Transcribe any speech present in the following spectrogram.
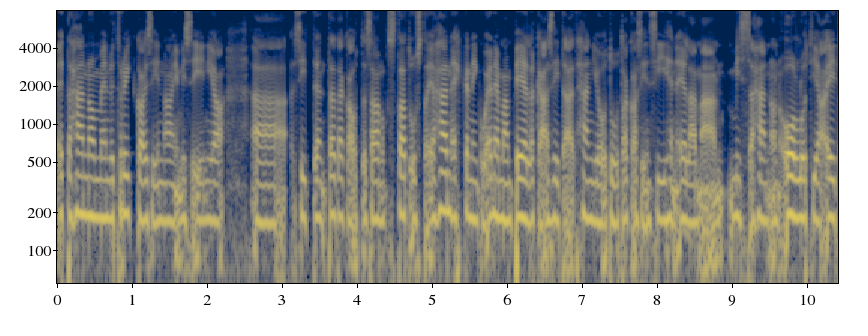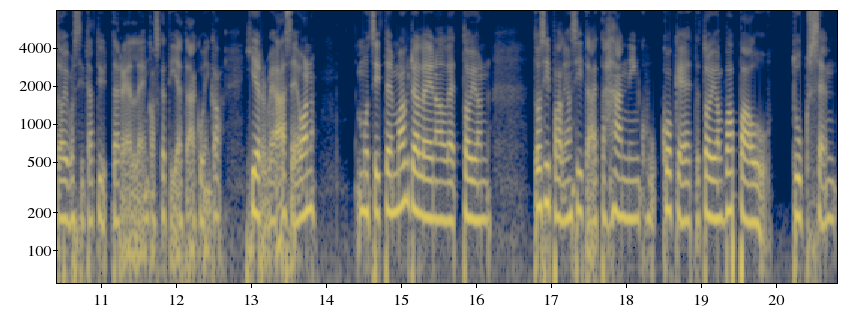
että hän on mennyt rikkaisiin naimisiin ja ää, sitten tätä kautta saanut statusta ja hän ehkä niin kuin enemmän pelkää sitä, että hän joutuu takaisin siihen elämään, missä hän on ollut ja ei toivo sitä tyttärelleen, koska tietää kuinka hirveää se on. Mutta sitten Magdalenalle toi on tosi paljon sitä, että hän niinku kokee, että toi on vapautuksen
